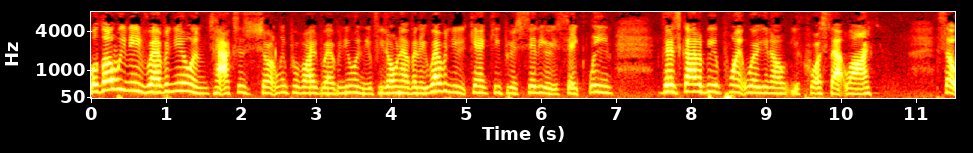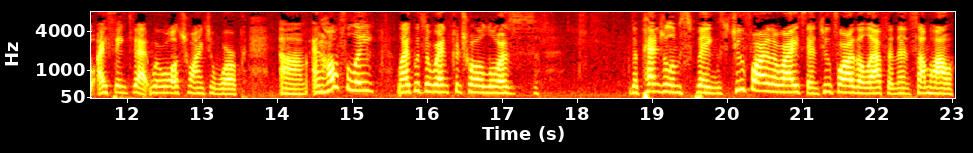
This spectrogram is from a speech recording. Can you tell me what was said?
although we need revenue and taxes certainly provide revenue, and if you don't have any revenue, you can't keep your city or your state clean. There's got to be a point where you know you cross that line. So I think that we're all trying to work, um, and hopefully, like with the rent control laws, the pendulum swings too far to the right, then too far to the left, and then somehow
